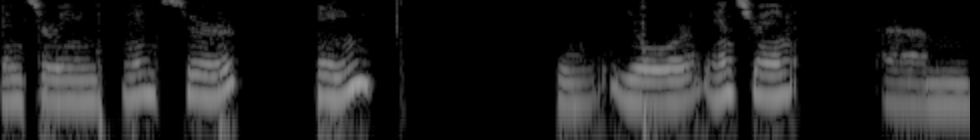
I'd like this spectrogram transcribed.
answering answering your answering um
